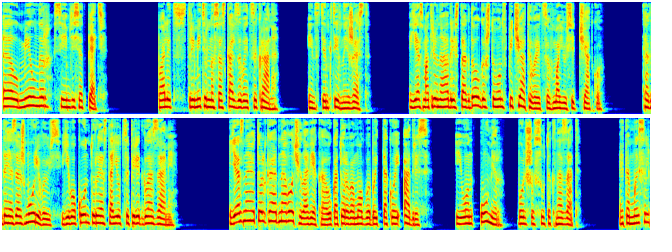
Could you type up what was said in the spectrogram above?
Л. Милнер, 75. Палец стремительно соскальзывает с экрана. Инстинктивный жест. Я смотрю на адрес так долго, что он впечатывается в мою сетчатку. Когда я зажмуриваюсь, его контуры остаются перед глазами. Я знаю только одного человека, у которого мог бы быть такой адрес, и он умер больше суток назад. Эта мысль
